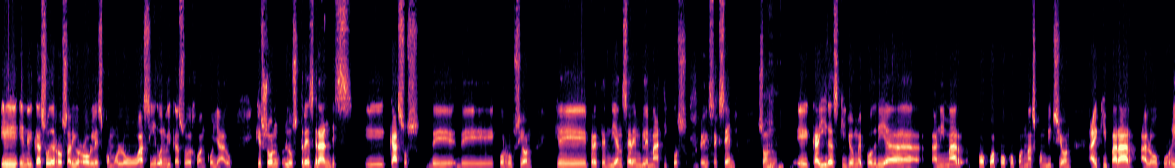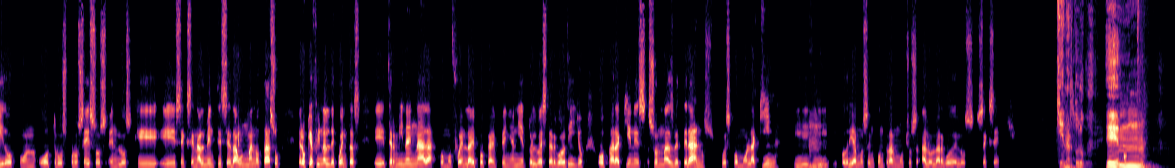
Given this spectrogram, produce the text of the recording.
eh, en el caso de Rosario Robles, como lo ha sido en el caso de Juan Collado, que son los tres grandes eh, casos de corrupción que pretendían ser emblemáticos del sexenio. Son eh, caídas que yo me podría animar poco a poco con más convicción a equiparar a lo ocurrido con otros procesos en los que eh, sexenalmente se da un manotazo, pero que a final de cuentas eh, termina en nada, como fue en la época de Peña Nieto el Bester Gordillo, o para quienes son más veteranos, pues como la Quina, y, podríamos encontrar muchos a lo largo de los sexenios. ¿Quién, Arturo? Em,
